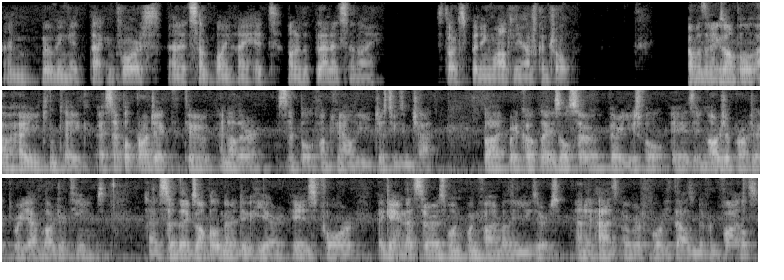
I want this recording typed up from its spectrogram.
I'm moving it back and forth. And at some point I hit one of the planets and I start spinning wildly out of control. That was an example of how you can take a simple project to another simple functionality just using chat. But where CoPlay is also very useful is in larger projects where you have larger teams. Uh, so the example I'm going to do here is for a game that serves 1.5 million users and it has over 40,000 different files.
